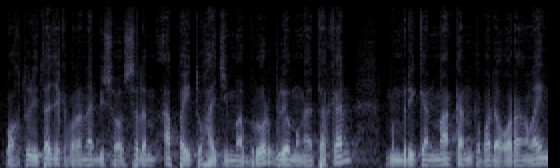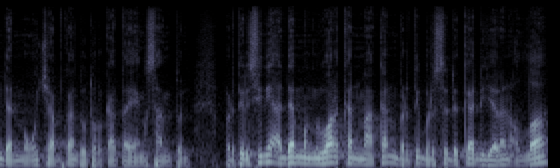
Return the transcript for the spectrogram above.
waktu ditanya kepada Nabi SAW apa itu haji mabrur? Beliau mengatakan memberikan makan kepada orang lain dan mengucapkan tutur kata yang santun. Berarti di sini ada mengeluarkan makan berarti bersedekah di jalan Allah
